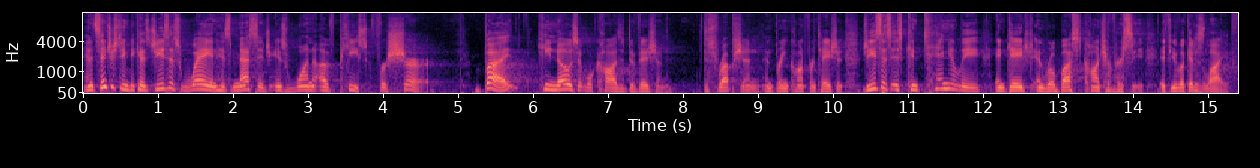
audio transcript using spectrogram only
And it's interesting because Jesus' way and his message is one of peace for sure, but he knows it will cause division disruption and bring confrontation. Jesus is continually engaged in robust controversy if you look at his life.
